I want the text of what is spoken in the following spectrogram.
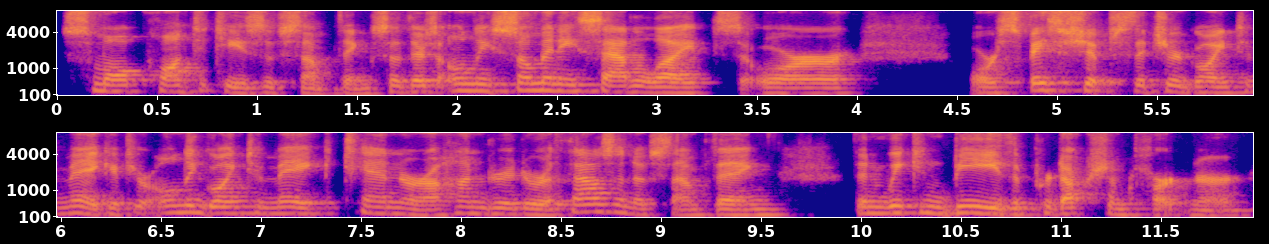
small quantities of something, so there's only so many satellites or or spaceships that you're going to make. If you're only going to make 10 or 100 or 1,000 of something, then we can be the production partner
